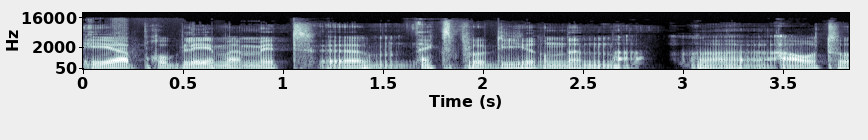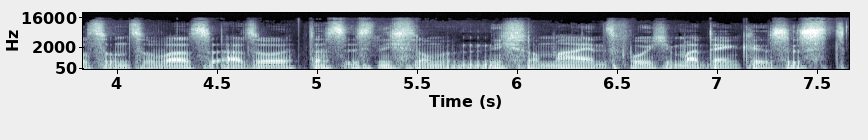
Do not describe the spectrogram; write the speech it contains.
eher Probleme mit ähm, explodierenden äh, Autos und sowas. Also das ist nicht so nicht so meins, wo ich immer denke, es ist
